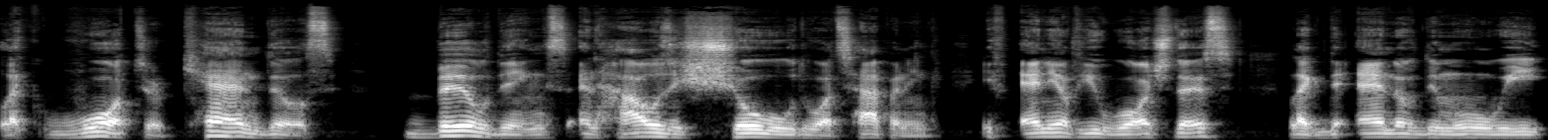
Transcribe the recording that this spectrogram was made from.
like water, candles, buildings, and how they showed what's happening. If any of you watch this, like the end of the movie,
